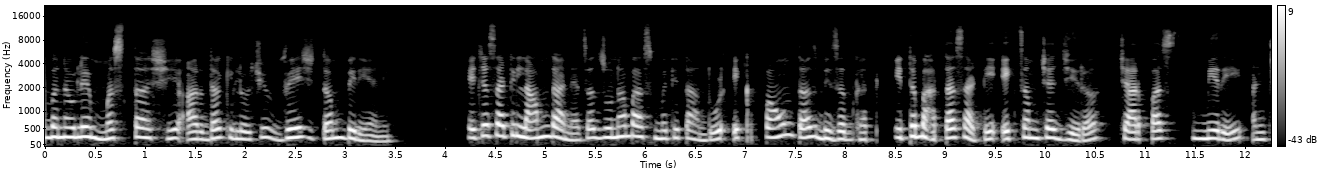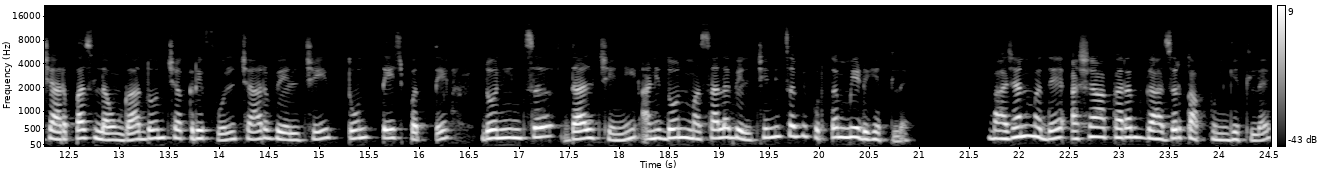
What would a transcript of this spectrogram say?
बनवले मस्त अशी अर्धा किलोची व्हेज दम बिर्याणी. ह्याच्यासाठी लांब दाण्याचा जुना बासमती तांदूळ एक पाऊण तास भिजत घातले. इथं भातासाठी एक चमचा जिरं चार पाच मिरी आणि चार पाच लवंगा दोन चक्री फूल चार वेलची दोन तेजपत्ते दोन इंच दालचिनी आणि दोन मसाला वेलचिनी चवीपुरतं मीठ घेतलं आहे भाज्यांमध्ये अशा आकारात गाजर कापून घेतलं आहे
